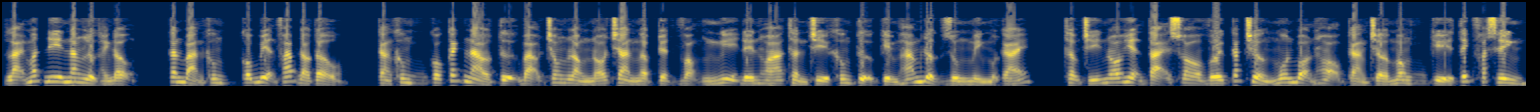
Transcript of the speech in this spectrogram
lại mất đi năng lực hành động, căn bản không có biện pháp đào tẩu, càng không có cách nào tự bạo trong lòng nó tràn ngập tuyệt vọng nghĩ đến hóa thần chỉ không tự kìm hãm được dùng mình một cái, thậm chí nó hiện tại so với các trưởng môn bọn họ càng chờ mong kỳ tích phát sinh.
